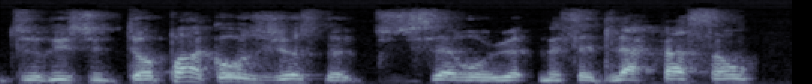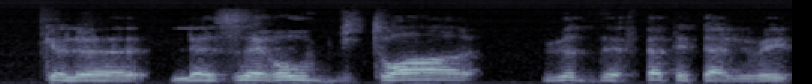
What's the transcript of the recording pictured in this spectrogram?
du résultat, pas à cause juste de, du 0-8, mais c'est de la façon que le, le 0 victoire, 8 défaites est arrivé.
